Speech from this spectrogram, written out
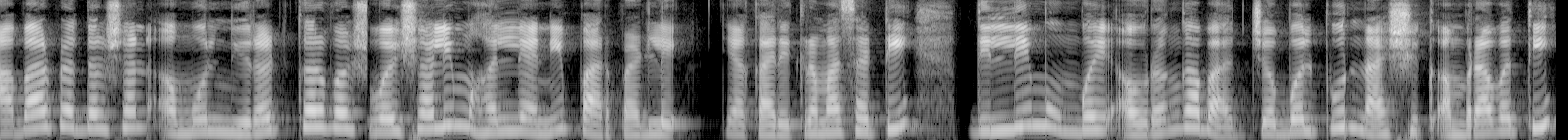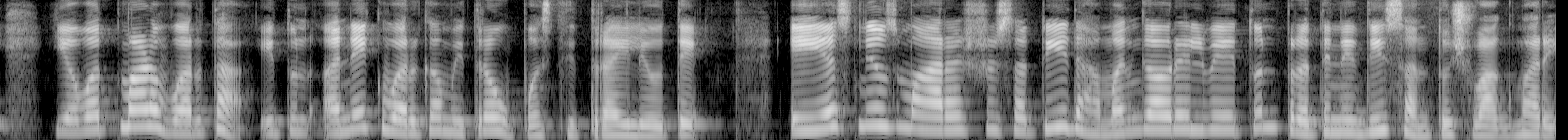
आभार प्रदर्शन अमोल निरटकर व वैशाली महल यांनी पार पाडले. या कार्यक्रमासाठी दिल्ली मुंबई औरंगाबाद जबलपूर नाशिक अमरावती यवतमाळ वर्धा येथून अनेक वर्गमित्र उपस्थित राहिले होते. एएस न्यूज महाराष्ट्रासाठी धामणगाव रेल्वे येथून प्रतिनिधी संतोष वाघमारे.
